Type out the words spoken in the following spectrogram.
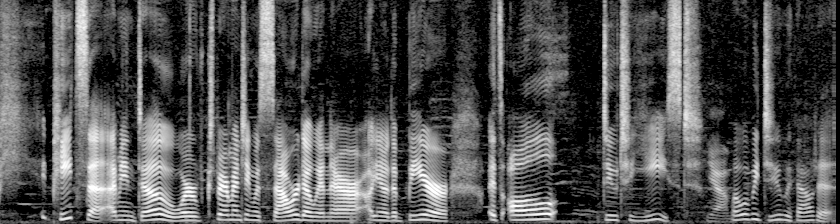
p- pizza. I mean, dough. We're experimenting with sourdough in there. uh, You know, the beer. It's all due to yeast. yeah. What would we do without it?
